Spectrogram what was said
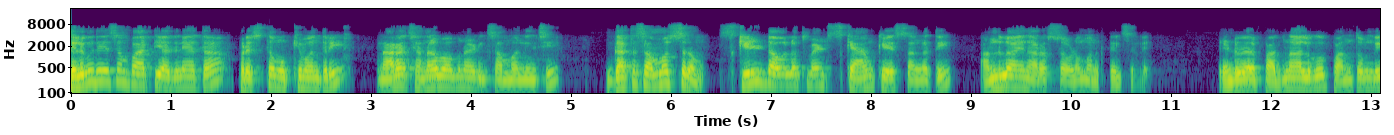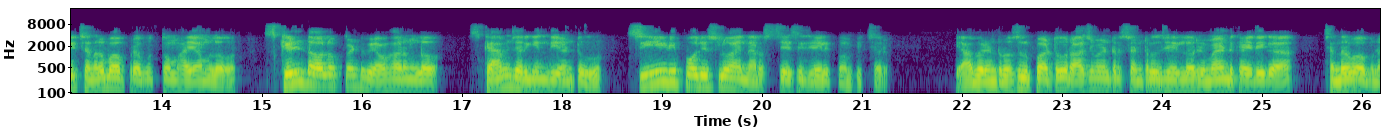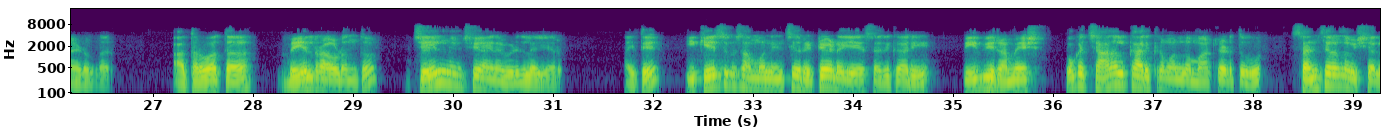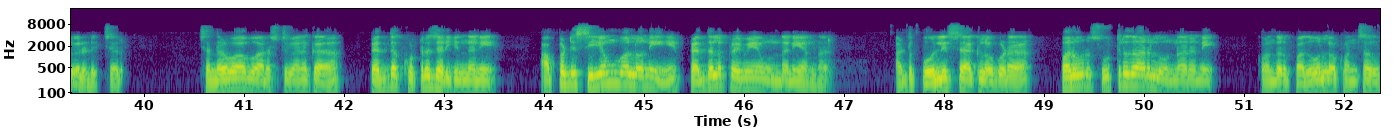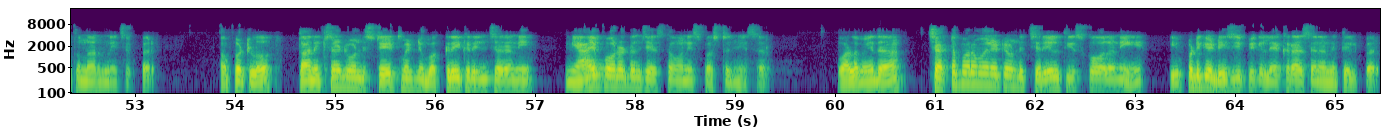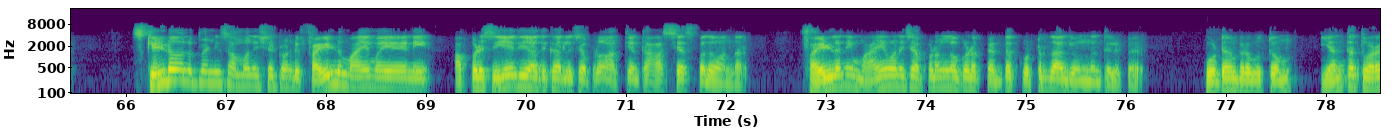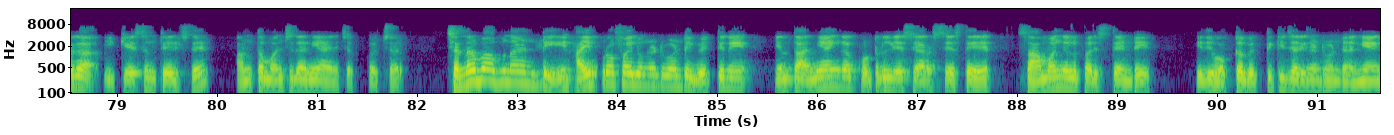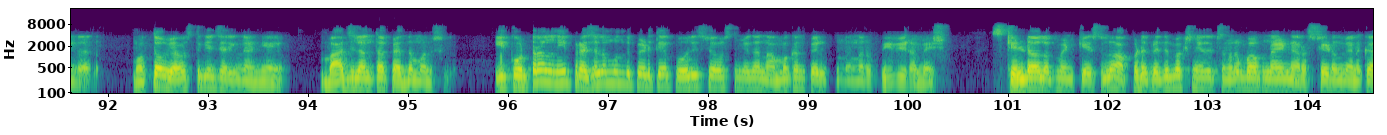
Telugu Desam party అధినేత ప్రస్తుత ముఖ్యమంత్రి నారా చంద్రబాబు నాయుడికి సంబంధించి గత సంవత్సరం స్కిల్ డెవలప్మెంట్ స్కామ్ కేసు సంగతి అందులో ఆయన అరెస్ట్ అవ్వడం మనకు తెలిసిందే. రెండు వేల పద్నాలుగు పంతొమ్మిది చంద్రబాబు ప్రభుత్వం హయాంలో స్కిల్ డెవలప్మెంట్ వ్యవహారంలో స్కామ్ జరిగింది అంటూ సిఈడి పోలీసులు ఆయన అరెస్ట్ చేసి జైలుకి పంపించారు. యాభై రెండు రోజుల పాటు రాజమండ్రి సెంట్రల్ జైల్లో రిమాండ్ ఖైదీగా చంద్రబాబు నాయుడు ఉన్నారు. ఆ తర్వాత బెయిల్ రావడంతో జైలు నుంచి ఆయన విడుదలయ్యారు. అయితే ఈ కేసుకు సంబంధించి రిటైర్డ్ ఐఏఎస్ అధికారి పివి రమేష్ ఒక ఛానల్ కార్యక్రమంలో మాట్లాడుతూ సంచలన విషయాలు వెల్లడించారు. చంద్రబాబు అరెస్టు వెనుక పెద్ద కుట్ర జరిగిందని అప్పటి సీఎంఓలోని పెద్దల ప్రమేయం ఉందని అన్నారు. అటు పోలీస్ శాఖలో కూడా పలువురు సూత్రధారులు ఉన్నారని కొందరు పదవుల్లో కొనసాగుతున్నారని చెప్పారు. అప్పట్లో తాను ఇచ్చినటువంటి స్టేట్మెంట్ని వక్రీకరించారని న్యాయ పోరాటం చేస్తామని స్పష్టం చేశారు. వాళ్ళ మీద చట్టపరమైనటువంటి చర్యలు తీసుకోవాలని ఇప్పటికే డీజీపీకి లేఖ రాశానని తెలిపారు. స్కిల్ డెవలప్మెంట్కి సంబంధించినటువంటి ఫైళ్ళు మాయమయ్యాయని అప్పటి సిఐడి అధికారులు చెప్పడం అత్యంత హాస్యాస్పదం అన్నారు. ఫైళ్ళని మాయమని చెప్పడంలో కూడా పెద్ద కుట్ర దాగి ఉందని తెలిపారు. కూటమి ప్రభుత్వం ఎంత త్వరగా ఈ కేసును తేల్చితే అంత మంచిదని ఆయన చెప్పుకొచ్చారు. చంద్రబాబు నాయుడు హై ప్రొఫైల్ ఉన్నటువంటి వ్యక్తిని ఇంత అన్యాయంగా కుట్రలు చేసి అరెస్ట్ చేస్తే సామాన్యుల పరిస్థితి ఏంటి? ఇది ఒక్క వ్యక్తికి జరిగినటువంటి అన్యాయం కాదు. మొత్తం వ్యవస్థకి జరిగిన అన్యాయం. బాధ్యులంతా పెద్ద మనుషులు. ఈ కుట్రల్ని ప్రజల ముందు పెడితే పోలీస్ వ్యవస్థ మీద నమ్మకం పెరుగుతుందన్నారు పివి రమేష్. స్కిల్ డెవలప్మెంట్ కేసులో అప్పటి ప్రతిపక్ష నేత చంద్రబాబు నాయుడిని అరెస్ట్ చేయడం వెనుక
